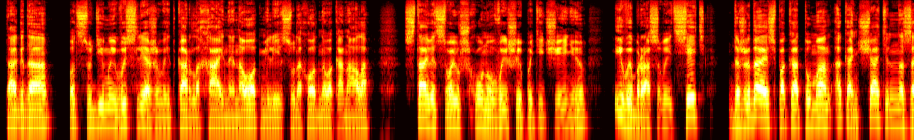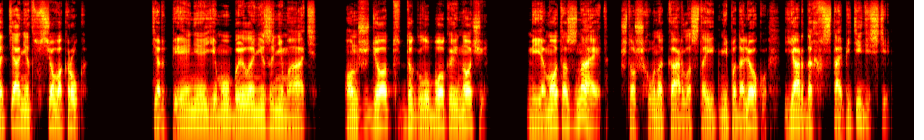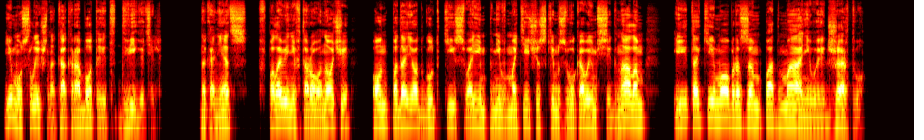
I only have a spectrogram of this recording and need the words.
Тогда подсудимый выслеживает Карла Хайне на отмели судоходного канала, ставит свою шхуну выше по течению и выбрасывает сеть, дожидаясь, пока туман окончательно затянет все вокруг. Терпение ему было не занимать. Он ждет до глубокой ночи. Миямото знает, что шхуна Карла стоит неподалеку, ярдах в 150. Ему слышно, как работает двигатель. Наконец, в половине второго ночи он подает гудки своим пневматическим звуковым сигналом и таким образом подманивает жертву.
